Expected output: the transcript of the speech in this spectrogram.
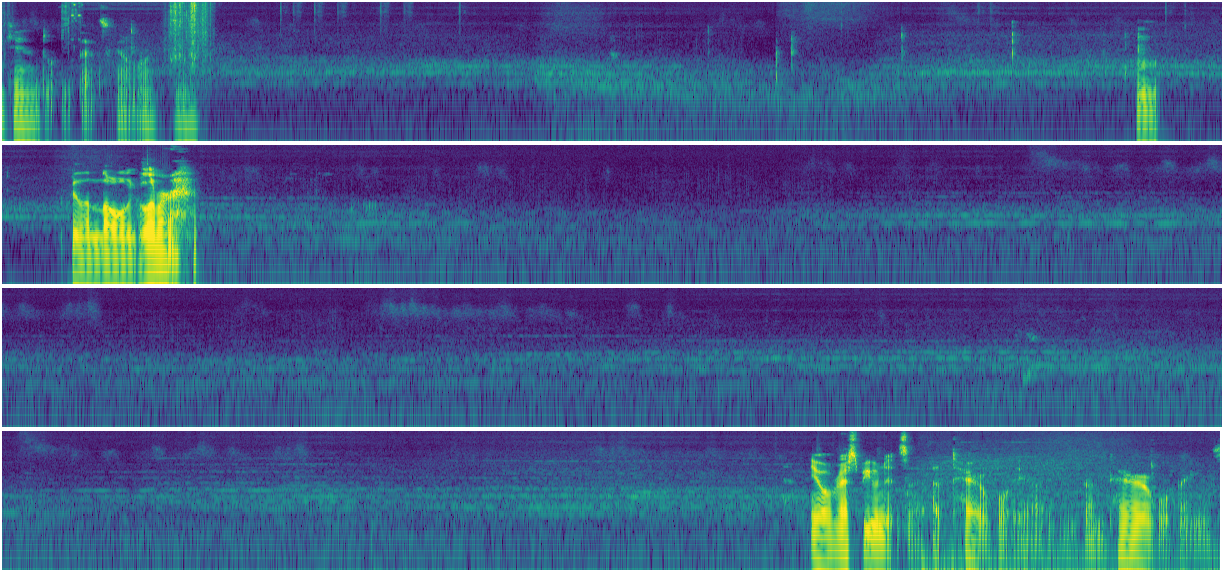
Cannon, don't need that scout rifle. Hmm. Feeling low on glimmer. Yo, Rasputin is a, a terrible AI. He's done terrible things.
